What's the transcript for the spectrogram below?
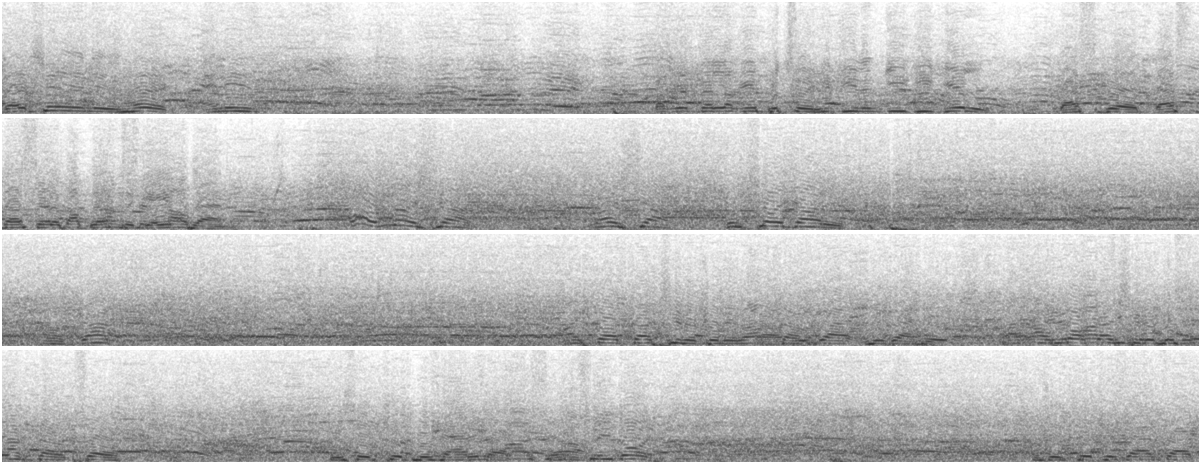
Darchinian is hurt, and he's... Maganda lang kay Puchoy, hindi nang gigigil. That's good. That's that's the, that's the game plan. Oh, nice shot. Nice shot. Puchoy got it. Oh, that... I thought that should have been a knockdown. he got he got hit. I, I thought that should have been a knockdown, so... He should keep his hands up. Yeah. He should keep his hands up.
